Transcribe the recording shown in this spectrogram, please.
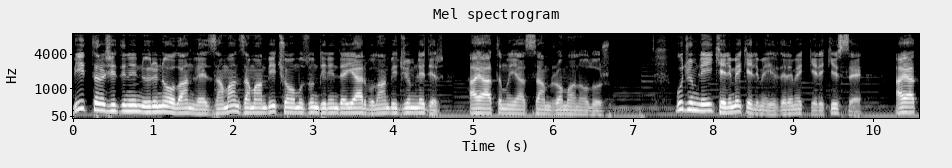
Bir trajedinin ürünü olan ve zaman zaman birçoğumuzun dilinde yer bulan bir cümledir. Hayatımı yazsam roman olur. Bu cümleyi kelime kelime irdelemek gerekirse, hayat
